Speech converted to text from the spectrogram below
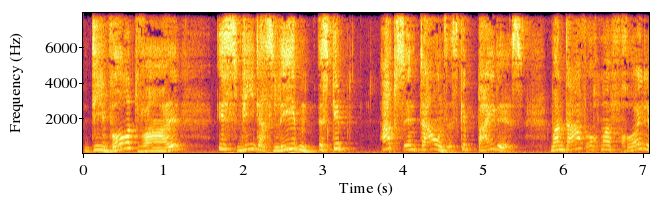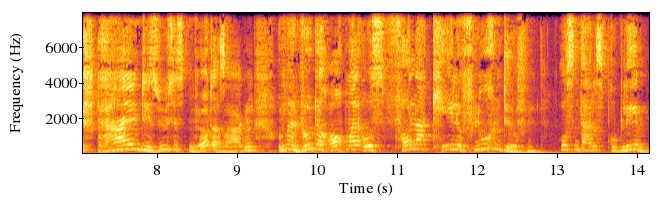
die Wortwahl ist wie das Leben. Es gibt Ups und Downs, es gibt beides. Man darf auch mal Freude strahlen, die süßesten Wörter sagen und man wird doch auch mal aus voller Kehle fluchen dürfen. Wo ist denn da das Problem?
